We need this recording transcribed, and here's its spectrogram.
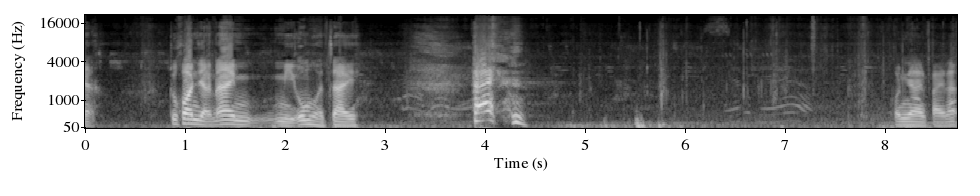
อะ่ะ ทุกคนอยากได้หมีอุ้มหัวใจคนงานไปละ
